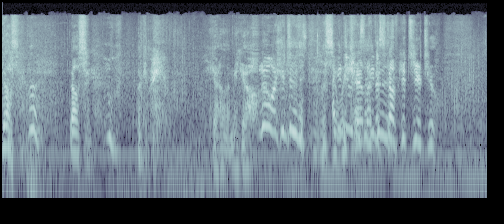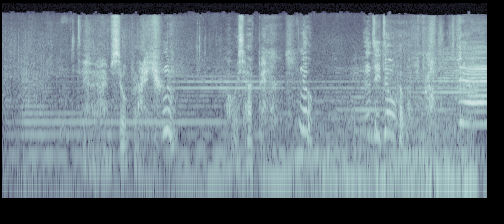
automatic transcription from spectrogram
Delsin. Delsin. Look at me. You gotta let me go. No, I can do this! Listen, can we can't this, let can this stuff get to you two. David, I'm so proud of you. Always have been. No! Reggie, don't! I love you, bro.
